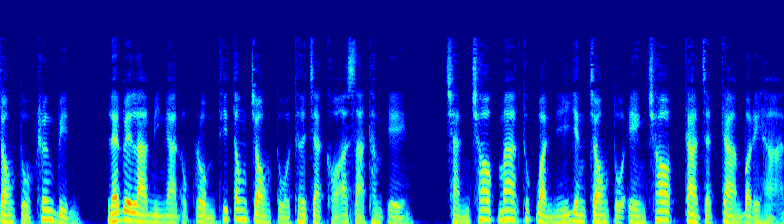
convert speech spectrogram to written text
จองตั๋วเครื่องบิน และเวลามีงานอบรมที่ต้องจองตั๋วเธอจะขออาสาทำเอง ฉันชอบมากทุกวันนี้ยังจองตั๋วเองชอบการจัดการบริหาร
